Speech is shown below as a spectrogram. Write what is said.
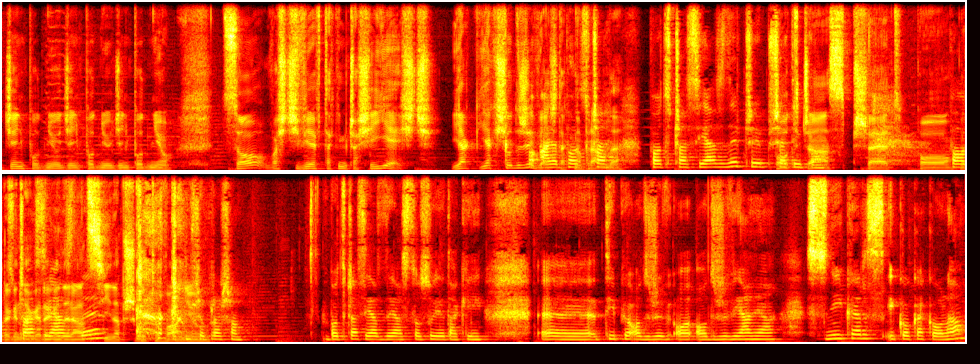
dzień po dniu, dzień po dniu, dzień po dniu. Co właściwie w takim czasie jeść? Jak, jak się odżywiać o, ale tak podczas, naprawdę? Podczas jazdy czy przed Podczas, i po? przed, po podczas regeneracji, jazdy? na przygotowaniu. Przepraszam. Podczas jazdy ja stosuję takie e, typy odży odżywiania Snickers i Coca-Cola.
